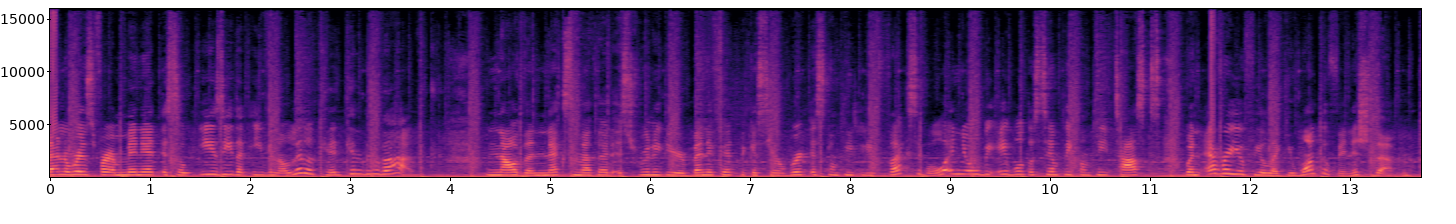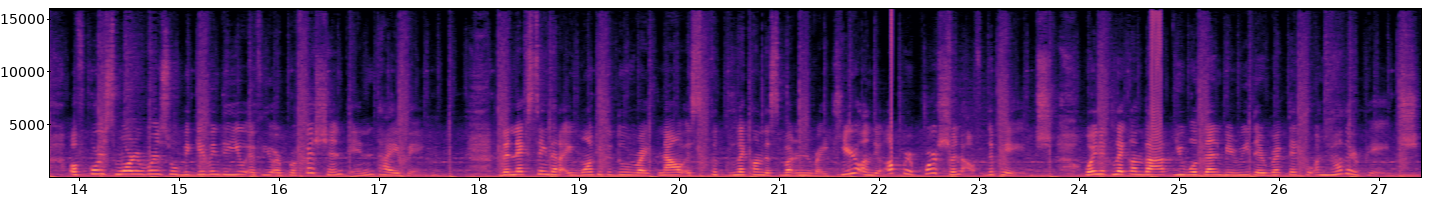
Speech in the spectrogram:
10 words per minute is so easy that even a little kid can do that. Now the next method is really to your benefit because your work is completely flexible and you'll be able to simply complete tasks whenever you feel like you want to finish them. Of course, more rewards will be given to you if you are proficient in typing. The next thing that I want you to do right now is to click on this button right here on the upper portion of the page. When you click on that, you will then be redirected to another page.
